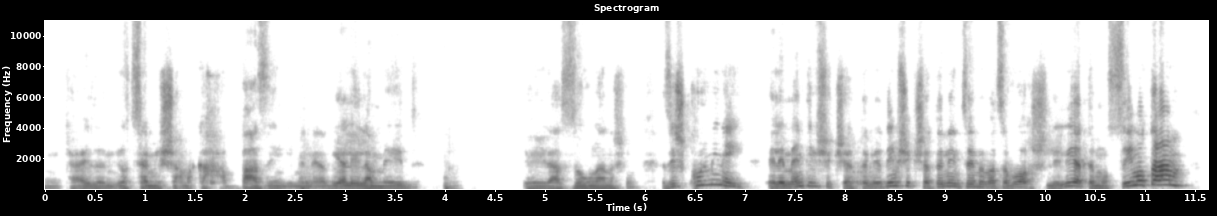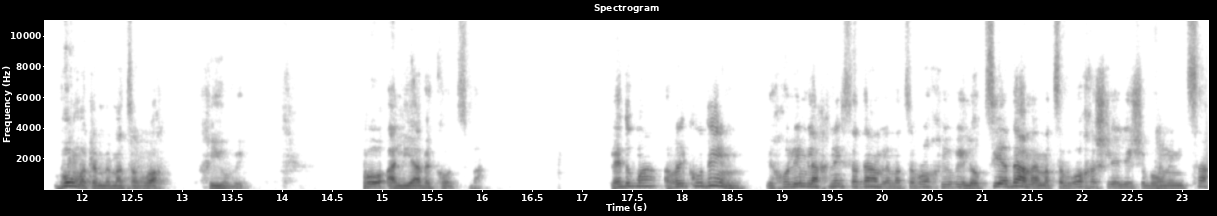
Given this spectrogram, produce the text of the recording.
אוקיי, זה יוצא משם ככה באזינג עם אנרגיה, ללמד, אה, לעזור לאנשים. אז יש כל מיני אלמנטים שכשאתם יודעים שכשאתם נמצאים במצב רוח שלילי, אתם עושים אותם, בום, אתם במצב רוח חיובי. פה עלייה וקוץ בה. לדוגמה, ריקודים. יכולים להכניס אדם למצב רוח חיובי, להוציא אדם מהמצב רוח השלילי שבו הוא נמצא.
